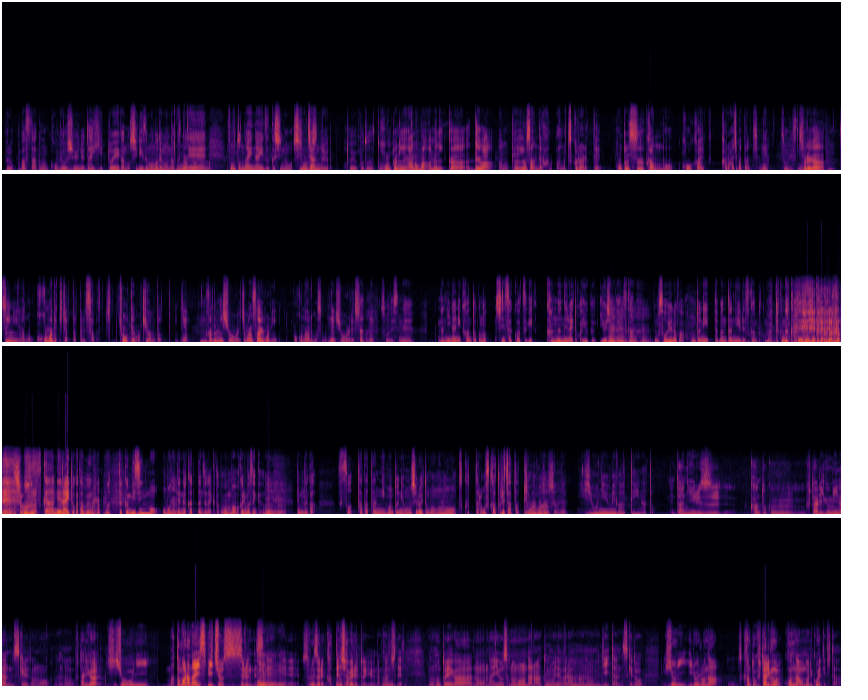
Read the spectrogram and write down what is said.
ブロックバスターの興行収入大ヒット映画のシリーズものでもなくて、本当ないない尽くしの新ジャンルということだと。本当にあの、まあ、アメリカではあの低予算であの作られて本当に数巻の公開から始まったんですよね。そうですね。それがついにあのここまで来ちゃったというさ頂点を極めたっていうね、アカデミー賞が一番最後に行われますもんね賞レースのね。そうですね。何々監督の新作は次カンヌ狙いとかよく言うじゃないですか、でもそういうのが本当に多分ダニエルズ監督全くなくて、オスカー狙いとか多分全くみじんも思ってなかったんじゃないかと、ね、まあ分かりませんけどね、でもなんかそただ単に本当に面白いと思うものを作ったらオスカー取れちゃったっていうのは、非常に夢があっていいなと。ダニエルズ監督2人組なんですけれどもあの2人が非常にまとまらないスピーチをするんですね、えー、それぞれ勝手にしゃべるというような感じで、うん、もう本当映画の内容そのものだなと思いながら、うん、あの見ていたんですけど非常にいろいろな監督2人も困難を乗り越えてきた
